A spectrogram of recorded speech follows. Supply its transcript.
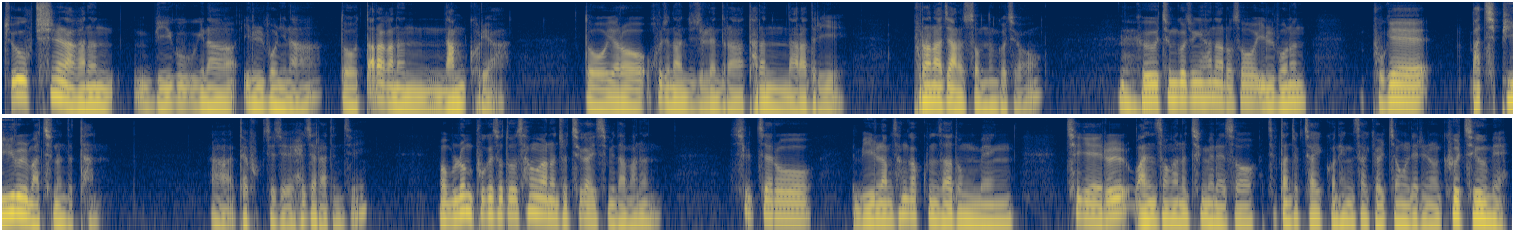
쭉 추진해 나가는 미국이나 일본이나 또 따라가는 남코리아 또 여러 호주나 뉴질랜드나 다른 나라들이 불안하지 않을 수 없는 거죠. 네. 그 증거 중에 하나로서 일본은 북에 마치 비유를 맞추는 듯한 아, 대북 제재 해제라든지 뭐 물론 북에서도 상응하는 조치가 있습니다만은 실제로 미일남 삼각군사 동맹 체계를 완성하는 측면에서 집단적 자위권 행사 결정을 내리는 그 즈음에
